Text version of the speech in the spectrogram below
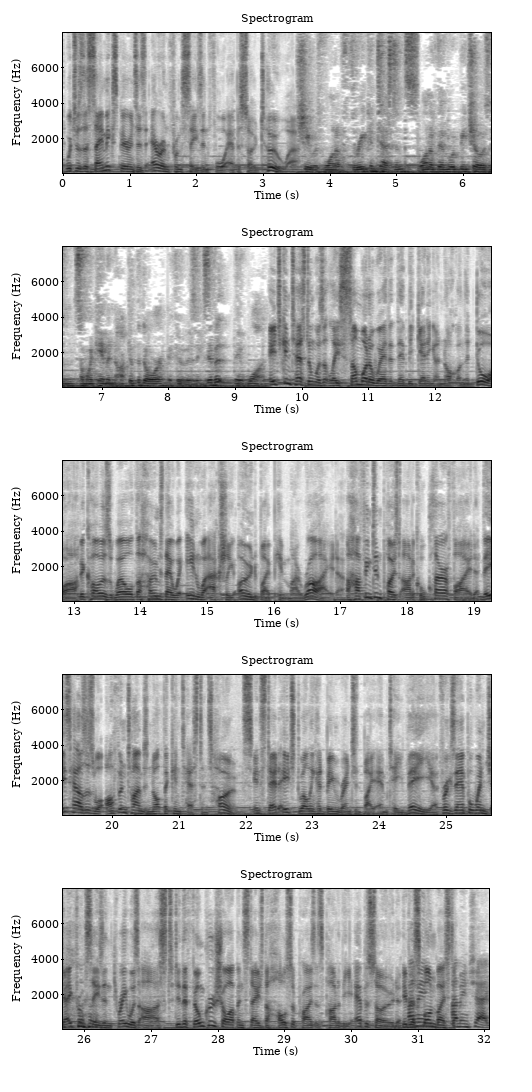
which was the same experience as Erin from season 4, episode 2. She was one of three contestants. One of them would be chosen. Someone came and knocked at the door. If it was Xzibit, they won. Each contestant was at least somewhat aware that they'd be getting a knock on the door because, well, the homes they were in were actually owned by Pimp My Ride. A Huffington Post article clarified these houses were oftentimes not the contestants' homes. Instead, each dwelling had been rented by MTV. For example, when Jake from season 3 was asked, did the film crew show up and stage the whole surprise as part of the episode, he'd I respond mean, by I mean, Chad,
